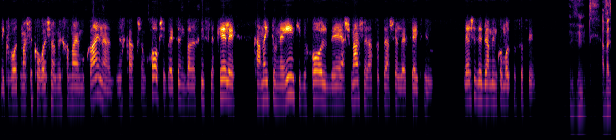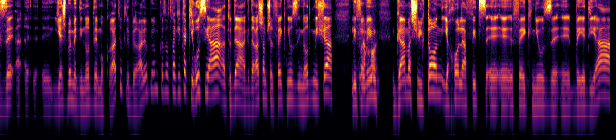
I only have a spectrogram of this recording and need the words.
בעקבות מה שקורה שם במלחמה עם אוקראינה, אז נחקק שם חוק שבעצם כבר הכניס לכלא כמה עיתונאים כביכול באשמה של הפצה של פייק ניוז. ויש את זה גם במקומות נוספים. אבל זה, יש במדינות דמוקרטיות, ליברליות גם כזאת חקיקה? כי רוסיה, אתה יודע, ההגדרה שם של פייק ניוז היא מאוד גמישה. לפעמים נכון. גם השלטון יכול להפיץ פייק ניוז בידיעה,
